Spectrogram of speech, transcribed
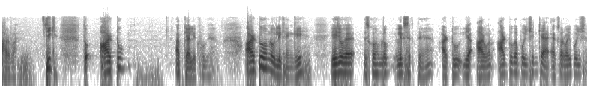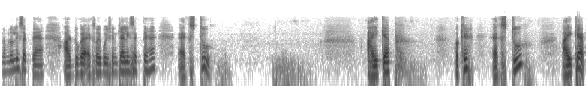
R one ठीक है तो आर टू आप क्या लिखोगे? आर टू हम लोग लिखेंगे, ये जो है इसको हम लोग लिख सकते हैं R2 या R1 R2 का पोजीशन क्या है? X और y पोजीशन हम लोग लिख सकते हैं। R2 का x, y पोजीशन क्या लिख सकते हैं? X2 i cap okay x2 i cap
